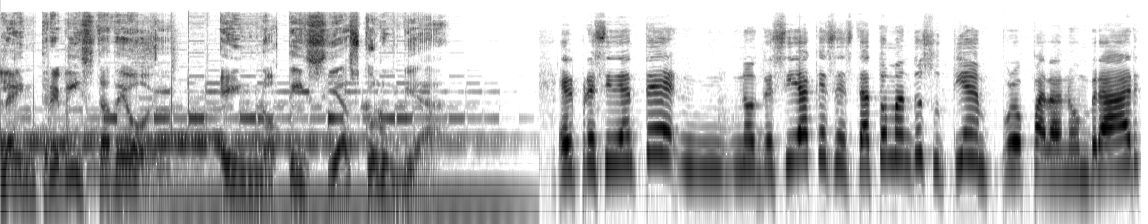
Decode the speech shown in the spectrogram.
La entrevista de hoy en Noticias Colombia. El presidente nos decía que se está tomando su tiempo para nombrar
